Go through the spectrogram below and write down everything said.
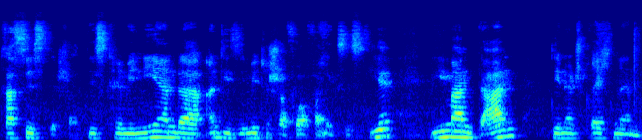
rassistischer, diskriminierender, antisemitischer Vorfall existiert, wie man dann den entsprechenden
